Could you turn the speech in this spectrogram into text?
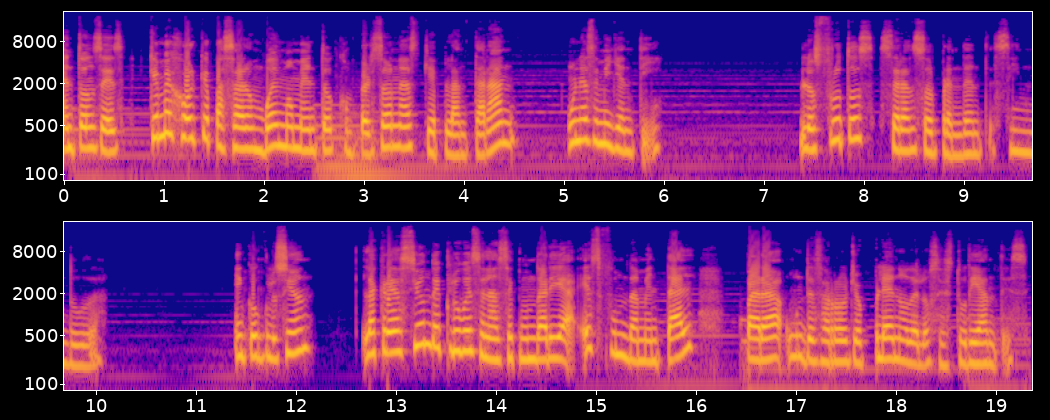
Entonces, ¿qué mejor que pasar un buen momento con personas que plantarán una semilla en ti? Los frutos serán sorprendentes, sin duda. En conclusión, la creación de clubes en la secundaria es fundamental para un desarrollo pleno de los estudiantes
